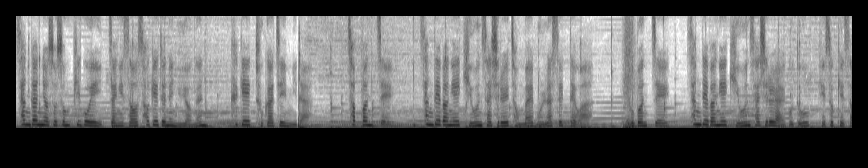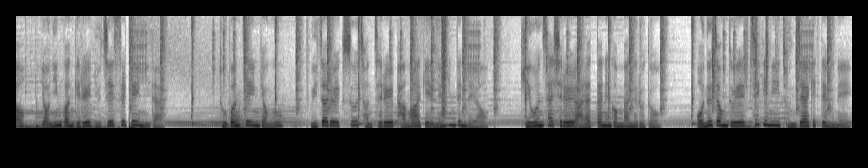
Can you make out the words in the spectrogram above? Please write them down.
상간녀 소송 피고의 입장에서 서게 되는 유형은 크게 두 가지입니다. 첫 번째, 상대방의 기혼 사실을 정말 몰랐을 때와 두 번째, 상대방의 기혼 사실을 알고도 계속해서 연인 관계를 유지했을 때입니다. 두 번째인 경우 위자료 액수 전체를 방어하기에는 힘든데요. 기혼 사실을 알았다는 것만으로도 어느 정도의 책임이 존재하기 때문에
